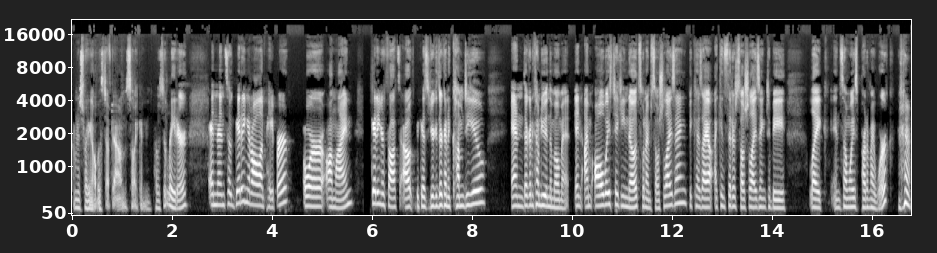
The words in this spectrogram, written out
I'm just writing all this stuff down so I can post it later. And then so getting it all on paper or online, getting your thoughts out because you're they're going to come to you and they're going to come to you in the moment. And I'm always taking notes when I'm socializing because I, I consider socializing to be like in some ways part of my work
